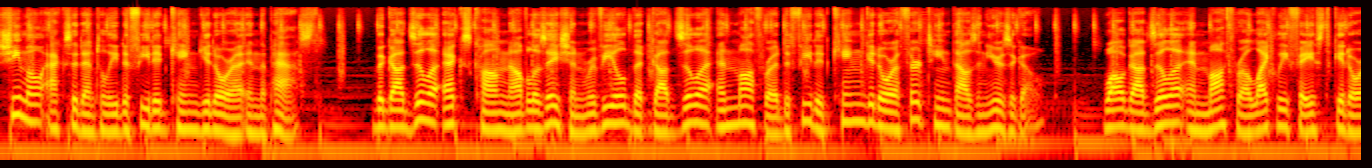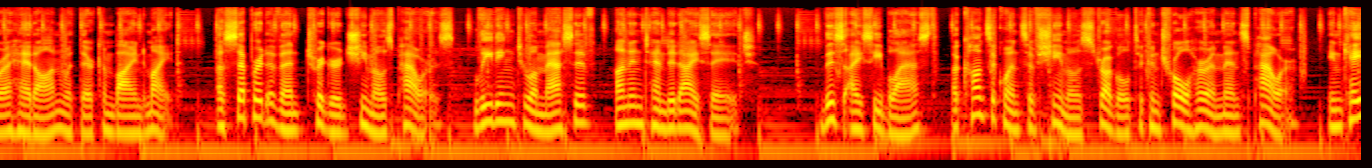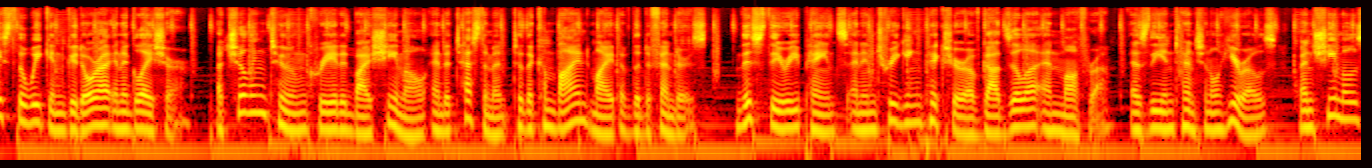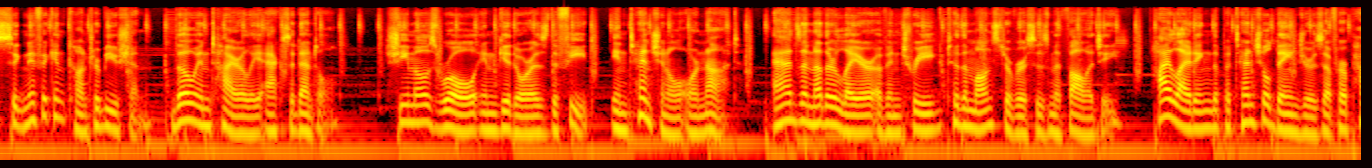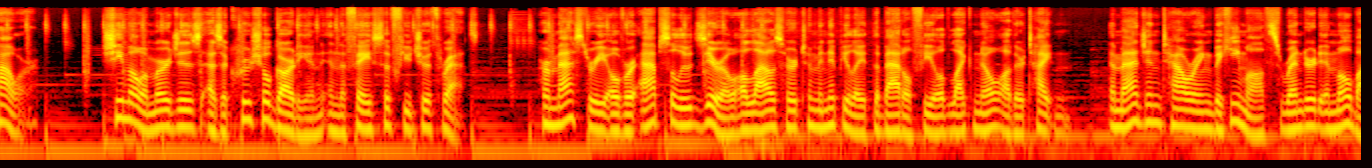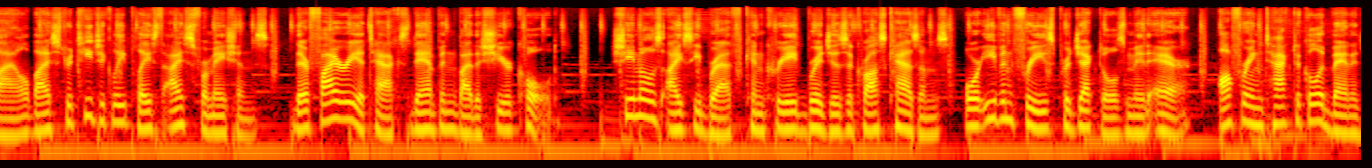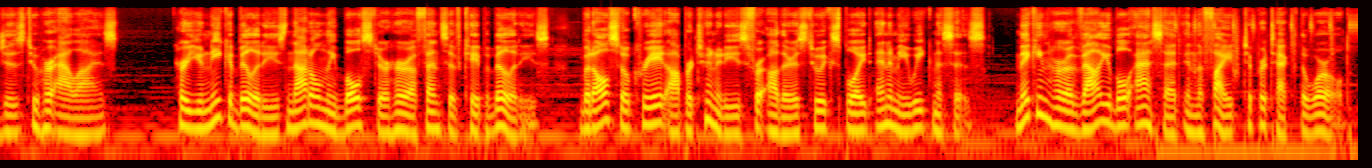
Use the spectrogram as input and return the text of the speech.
Shimo accidentally defeated King Ghidorah in the past. The Godzilla X Kong novelization revealed that Godzilla and Mothra defeated King Ghidorah 13,000 years ago. While Godzilla and Mothra likely faced Ghidorah head-on with their combined might, a separate event triggered Shimo's powers, leading to a massive, unintended ice age. This icy blast, a consequence of Shimo's struggle to control her immense power, encased the weakened Ghidorah in a glacier, a chilling tomb created by Shimo and a testament to the combined might of the Defenders. This theory paints an intriguing picture of Godzilla and Mothra as the intentional heroes and Shimo's significant contribution, though entirely accidental. Shimo's role in Ghidorah's defeat, intentional or not, adds another layer of intrigue to the MonsterVerse's mythology, highlighting the potential dangers of her power. Shimo emerges as a crucial guardian in the face of future threats, her mastery over Absolute Zero allows her to manipulate the battlefield like no other Titan. Imagine towering behemoths rendered immobile by strategically placed ice formations, their fiery attacks dampened by the sheer cold. Shimo's icy breath can create bridges across chasms or even freeze projectiles mid-air, offering tactical advantages to her allies. Her unique abilities not only bolster her offensive capabilities, but also create opportunities for others to exploit enemy weaknesses, making her a valuable asset in the fight to protect the world.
